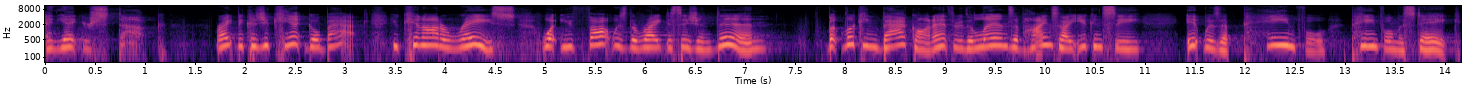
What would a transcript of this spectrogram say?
And yet you're stuck right? Because you can't go back. You cannot erase what you thought was the right decision then, but looking back on it through the lens of hindsight, you can see it was a painful, painful mistake.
